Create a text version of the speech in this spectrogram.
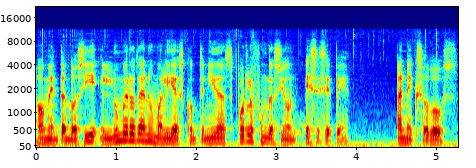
aumentando así el número de anomalías contenidas por la Fundación SCP. Anexo 2.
